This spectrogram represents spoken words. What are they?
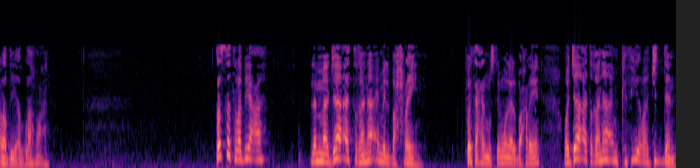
رضي الله عنه. قصة ربيعة لما جاءت غنائم البحرين فتح المسلمون البحرين وجاءت غنائم كثيرة جدا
